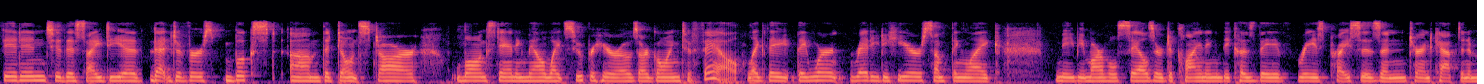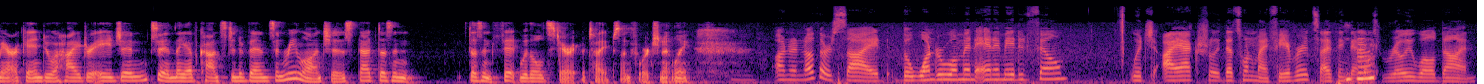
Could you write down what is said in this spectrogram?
fit into this idea that diverse books um, that don't star long-standing male white superheroes are going to fail. Like they they weren't ready to hear something like maybe Marvel sales are declining because they've raised prices and turned Captain America into a Hydra agent and they have constant events and relaunches. That doesn't doesn't fit with old stereotypes, unfortunately. On another side, the Wonder Woman animated film, which I actually that's one of my favorites. I think that Mhm. was really well done.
